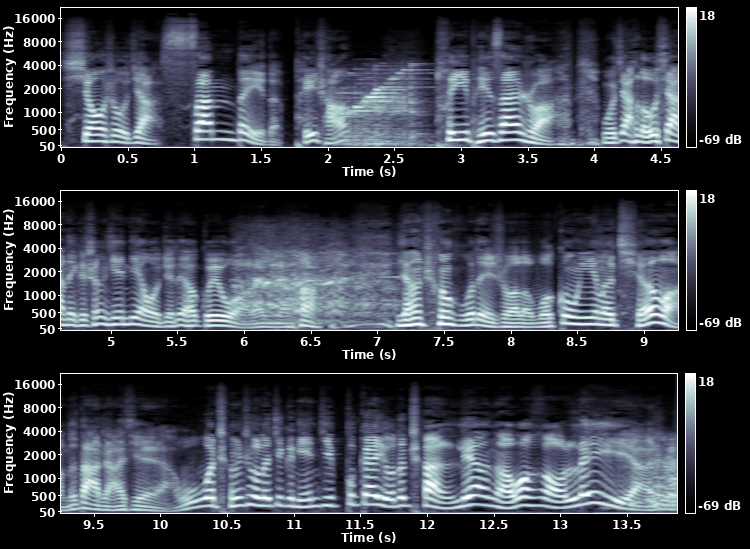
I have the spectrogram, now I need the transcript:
销售价三倍的赔偿。退一赔三是吧？我家楼下那个生鲜店，我觉得要归我了，你知道吗？阳澄湖得说了，我供应了全网的大闸蟹呀，我承受了这个年纪不该有的产量啊，我好累呀，是不是？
